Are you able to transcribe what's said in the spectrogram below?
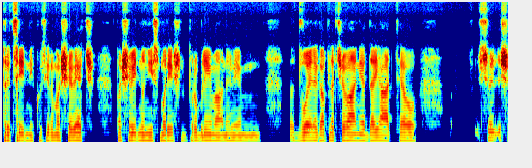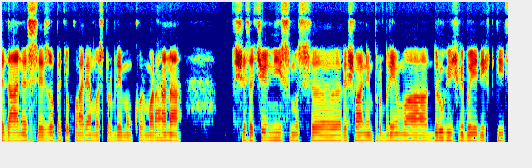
predsednik, oziroma še več, pa še vedno nismo rešili problema vem, dvojnega plačevanja dajatev. Še, še danes se zopet ukvarjamo s problemom kormorana. Uh, še začeli nismo s eh, reševanjem problema drugih ribojedih ptic,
